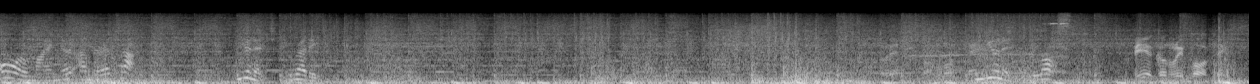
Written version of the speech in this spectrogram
Ore miner under attack. Unit ready. Unit lost. Vehicle reporting.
